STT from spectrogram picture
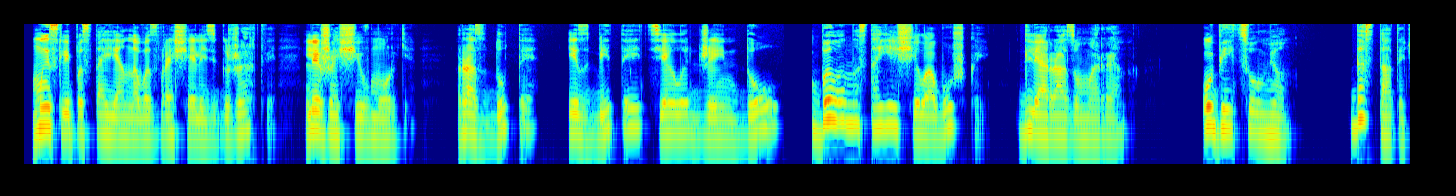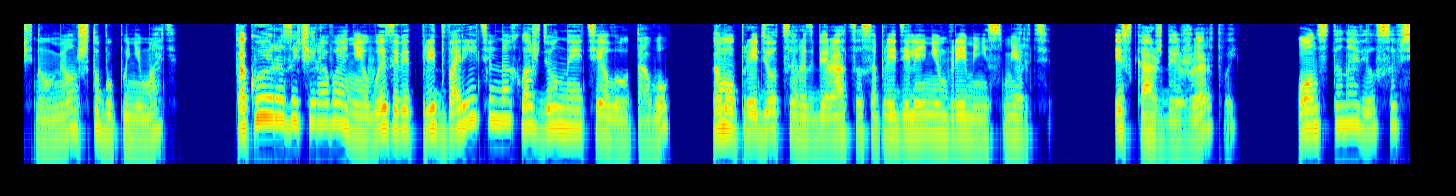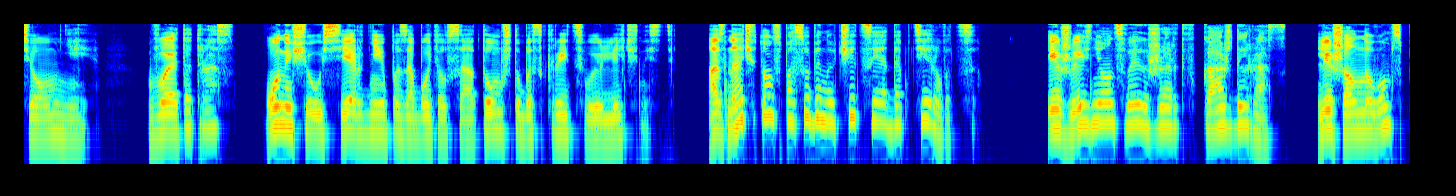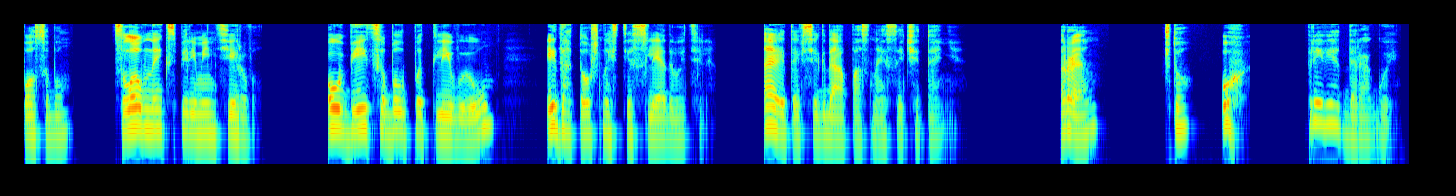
Мысли постоянно возвращались к жертве, лежащей в морге. Раздутое, избитое тело Джейн Доу было настоящей ловушкой для разума Рен. Убийца умен, достаточно умен, чтобы понимать, какое разочарование вызовет предварительно охлажденное тело у того, кому придется разбираться с определением времени смерти. И с каждой жертвой он становился все умнее. В этот раз он еще усерднее позаботился о том, чтобы скрыть свою личность, а значит, он способен учиться и адаптироваться. И жизни он своих жертв каждый раз лишал новым способом, словно экспериментировал. убийца был пытливый ум и дотошность исследователя а это всегда опасное сочетание. Рен? Что? Ух, привет, дорогой.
